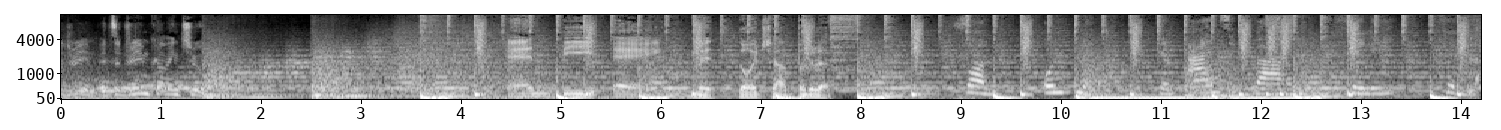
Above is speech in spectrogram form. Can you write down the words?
a dream. It's a dream coming true. NBA mit deutscher Brille. Von und mit dem einzig wahren Philly Fiddler.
